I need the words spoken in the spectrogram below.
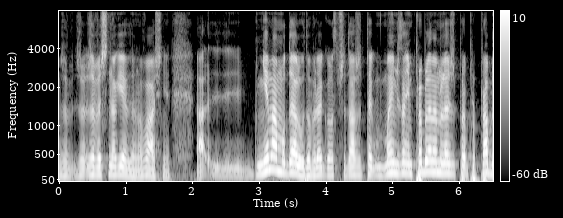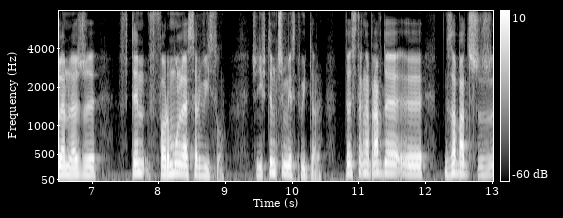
Że, że, że wyszli na giełdę, no właśnie. A, y, nie ma modelu dobrego sprzedaży. Te, moim zdaniem problemem leży, pro, problem leży w tym w formule serwisu, czyli w tym, czym jest Twitter. To jest tak naprawdę, y, zobacz, że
